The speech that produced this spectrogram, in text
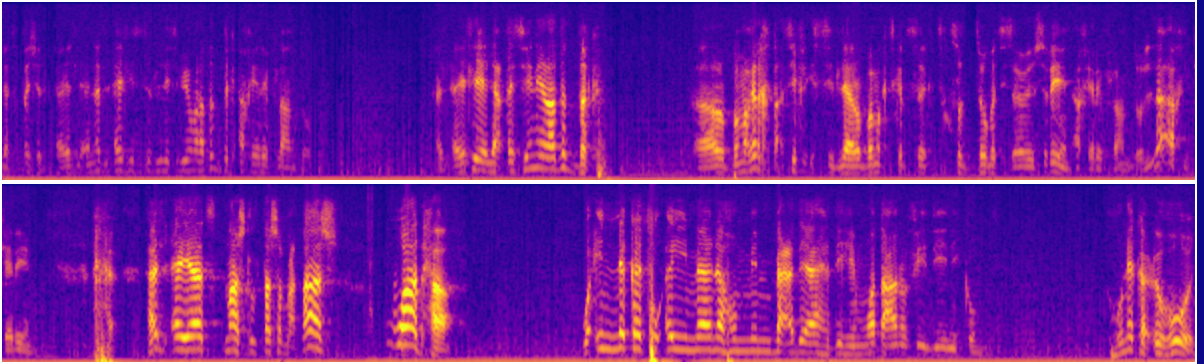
ما تعطيش هذه الآيات لأن هذه الآيات اللي استدليت بهم راه ضدك أخي ريفلاندو الآيات اللي عطيتيني راه ضدك. آه، ربما غير اخطاتي في الاستدلال ربما كنت كتقصد التوبة 29 أخي ريفلاندو لا أخي الكريم. هذه الآيات 12 13 14 واضحة. وان نكثوا ايمانهم من بعد عهدهم وطعنوا في دينكم. هناك عهود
